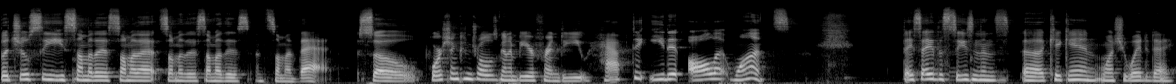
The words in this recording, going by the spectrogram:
but you'll see some of this, some of that, some of this, some of this, and some of that. So, portion control is going to be your friend. Do you have to eat it all at once? They say the seasonings uh, kick in once you wait a day.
